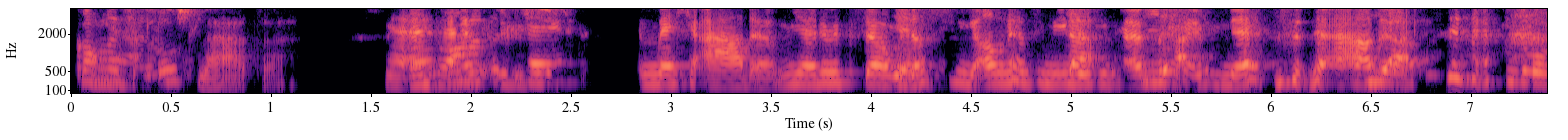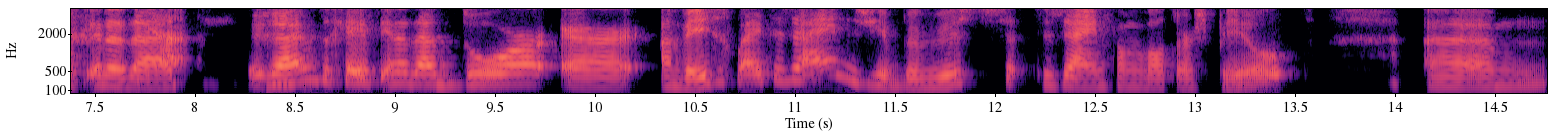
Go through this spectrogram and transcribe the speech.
kan het je loslaten. Ja, en, en ruimte geeft met je adem. Jij doet het zo, yes. dat zien andere mensen niet, ja. dus ik heb net de adem. Ja, klopt, inderdaad. Ruimte geeft inderdaad door er aanwezig bij te zijn. Dus je bewust te zijn van wat er speelt. Ehm,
